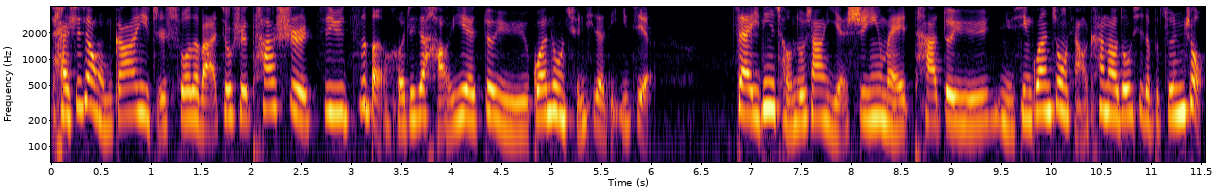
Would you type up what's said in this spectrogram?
还是像我们刚刚一直说的吧，就是它是基于资本和这些行业对于观众群体的理解。在一定程度上，也是因为它对于女性观众想要看到东西的不尊重。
